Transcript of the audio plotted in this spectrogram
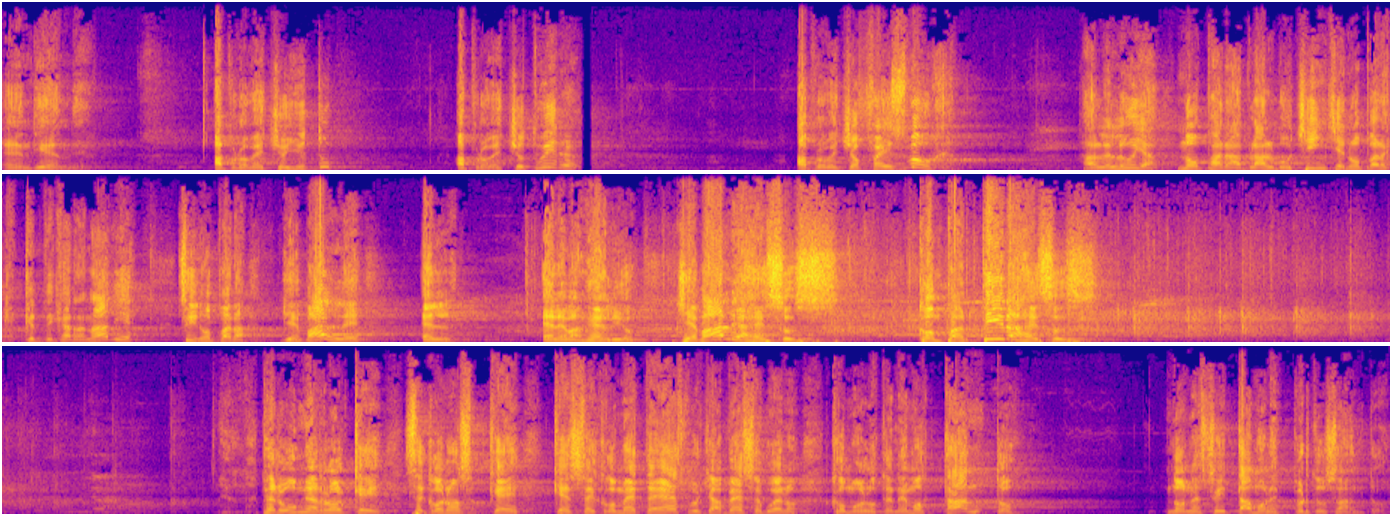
¿Entiende? Aprovecho YouTube, aprovecho Twitter, Aprovecho Facebook. Aleluya. No para hablar bochinche, no para criticar a nadie, sino para llevarle el, el Evangelio. Llevarle a Jesús. Compartir a Jesús. Pero un error que se conoce, que, que, se comete es muchas veces, bueno, como lo tenemos tanto, no necesitamos el Espíritu Santo.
